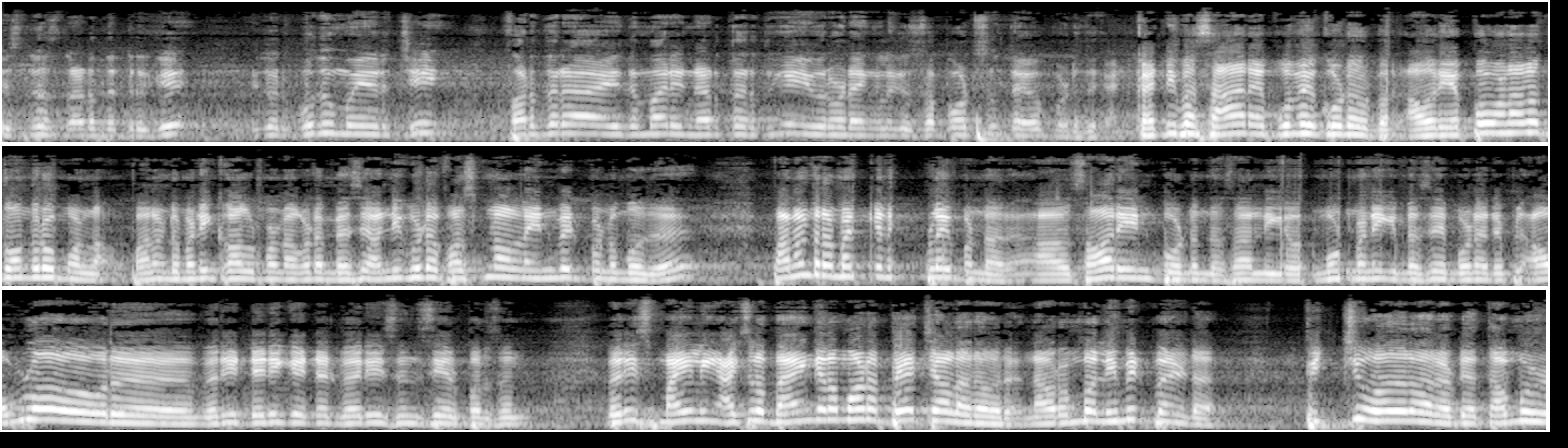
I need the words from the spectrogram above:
பிஸ்னஸ் நடந்துட்டு இருக்கு இது ஒரு புது முயற்சி. ஃபர்தராக இது மாதிரி நடத்துறதுக்கு இவரோட எங்களுக்கு சப்போர்ட்ஸும் தேவைப்படுது. கண்டிப்பாக சார் எப்பவுமே கூட இருப்பார். அவர் எப்போ வேணாலும் தொந்தரவு பண்ணலாம். பன்னெண்டு மணிக்கு கால் பண்ணால் கூட மெசேஜ் அன்றைக்கி கூட ஃபர்ஸ்ட் நாள் நான் இன்வைட் பண்ணும்போது பன்னெண்டரை மணிக்கு எனக்கு ரிப்ளை பண்ணார். சாரின்னு போட்டிருந்தேன் சார். நீங்கள் மூணு மணிக்கு மெசேஜ் போன ரிப்ளை அவ்வளோ ஒரு very dedicated very sincere person very smiling ஆக்சுவலாக பயங்கரமான பேச்சாளர் அவர். நான் ரொம்ப லிமிட் பண்ணிட்டேன். பிச்சு உதறாரு அப்படியே தமிழ்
